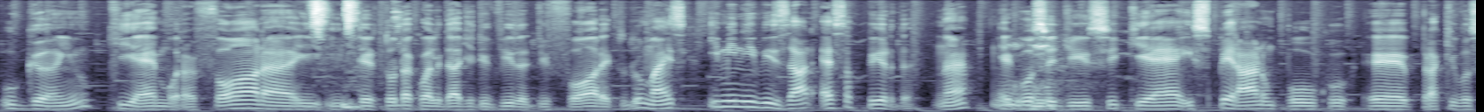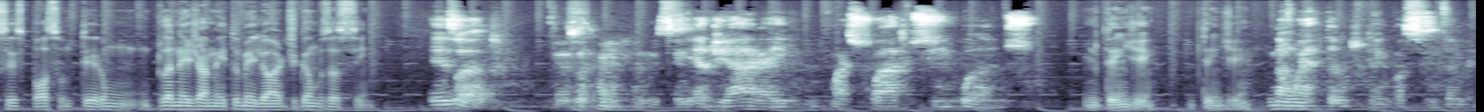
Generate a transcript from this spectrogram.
o ganho, que é morar fora e, e, ter toda a qualidade de vida de fora e tudo mais, e minimizar essa perda, né? E uhum. você disse que é esperar um pouco é, para que vocês possam ter um planejamento melhor, digamos assim. Exato. Exatamente. Seria adiar aí mais 4, 5 anos. Entendi, entendi. Não é tanto tempo assim também.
